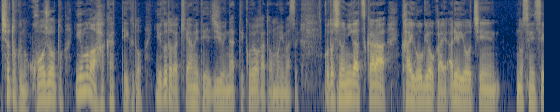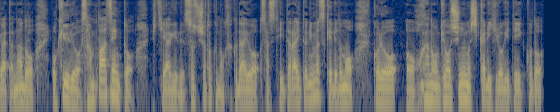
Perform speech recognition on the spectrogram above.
所得の向上というものを図っていくということが極めて重要になってこようかと思います。今年の2月から介護業界あるいは幼稚園の先生方などお給料を3%引き上げる措置所得の拡大をさせていただいておりますけれどもこれを他の業種にもしっかり広げていくこと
